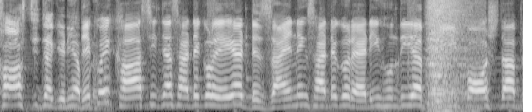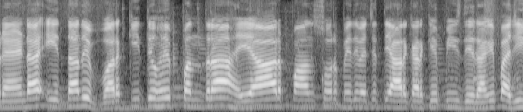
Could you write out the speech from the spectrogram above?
ਖਾਸ ਚੀਜ਼ਾਂ ਕਿਹੜੀਆਂ ਆਪਣੇ ਦੇਖੋ ਇਹ ਖਾਸ ਚੀਜ਼ਾਂ ਸਾਡੇ ਕੋਲ ਇਹ ਹੈ ਡਿਜ਼ਾਈਨਿੰਗ ਸਾਡੇ ਕੋਲ ਰੈਡੀ ਹੁੰਦੀ ਹੈ ਬੀ ਪੌਸ਼ ਦਾ ਬ੍ਰਾਂਡ ਆ ਇਦਾਂ ਦੇ ਵਰਕ ਕੀਤੇ ਹੋਏ 15500 ਰੁਪਏ ਦੇ ਵਿੱਚ ਤਿਆਰ ਕਰਕੇ ਪੀਸ ਦੇ ਦਾਂਗੇ ਭਾਜੀ।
